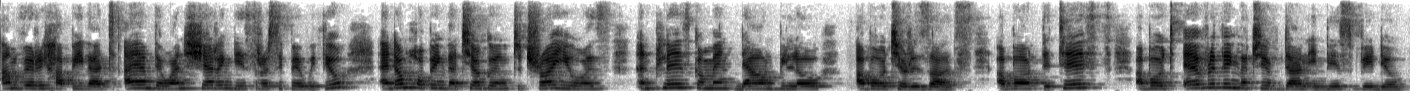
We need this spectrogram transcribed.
I'm very happy that I am the one sharing this recipe with you and I'm hoping that you're going to try yours and please comment down below about your results, about the taste, about everything that you've done in this video.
